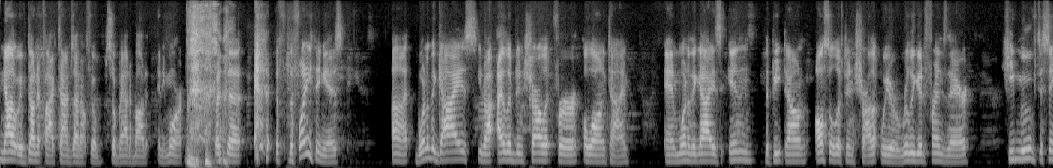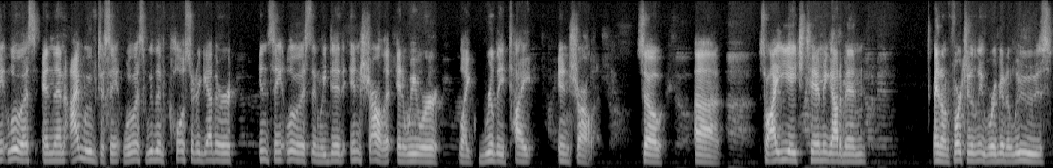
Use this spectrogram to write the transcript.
now that we've done it five times, I don't feel so bad about it anymore. but the, the, the funny thing is, uh, one of the guys, you know, I lived in Charlotte for a long time, and one of the guys in the beatdown also lived in Charlotte. We were really good friends there. He moved to St. Louis, and then I moved to St. Louis. We lived closer together in St. Louis than we did in Charlotte, and we were like really tight in Charlotte. So, uh, so I EH'd him and got him in, and unfortunately, we're going to lose.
